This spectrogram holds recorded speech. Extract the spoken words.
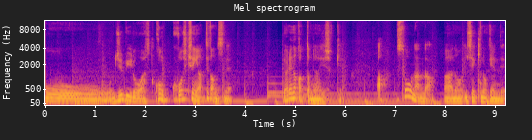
おージュビロは今公式戦やってたんですね。やれなかったんじゃないでしたっけ？あそうなんだ。あの移籍の件で。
